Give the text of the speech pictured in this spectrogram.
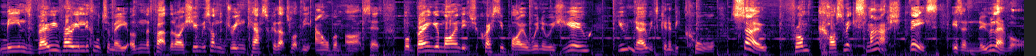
means very, very little to me, other than the fact that I assume it's on the Dreamcast because that's what the album art says. But bearing in mind it's requested by a winner is you, you know it's going to be cool. So, from Cosmic Smash, this is a new level.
